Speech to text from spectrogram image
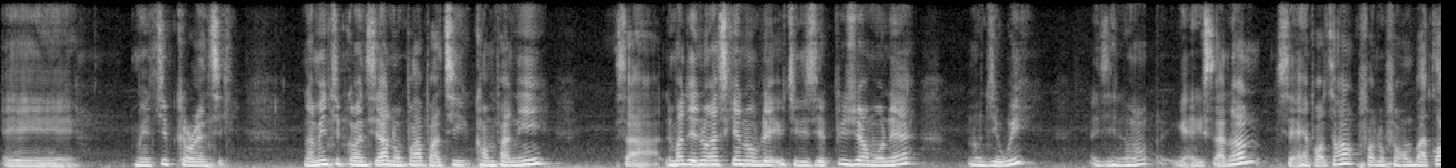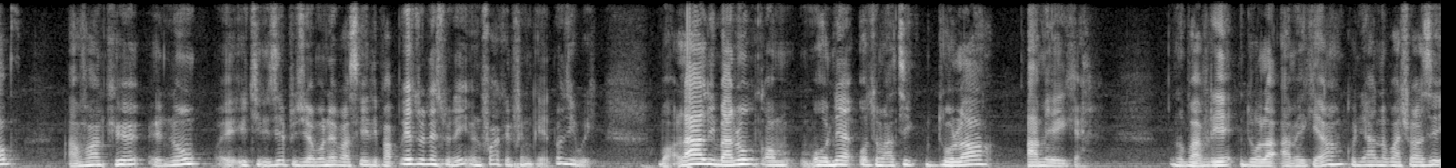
e multiple currency. Dans Multiple Currency, nous prenons partie compagnie. Ça, est-ce que nous voulons utiliser plusieurs monnaies? Nous dit oui. Il dit non, ça donne, c'est important, il faut nous faire un backup avant que nous utilisions plusieurs monnaies parce qu'il n'est pas prêt de nous une fois que le film est Nous dit oui. Bon, là, Libanon comme monnaie automatique dollar américain. nous pas dollar américain, nous va choisir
